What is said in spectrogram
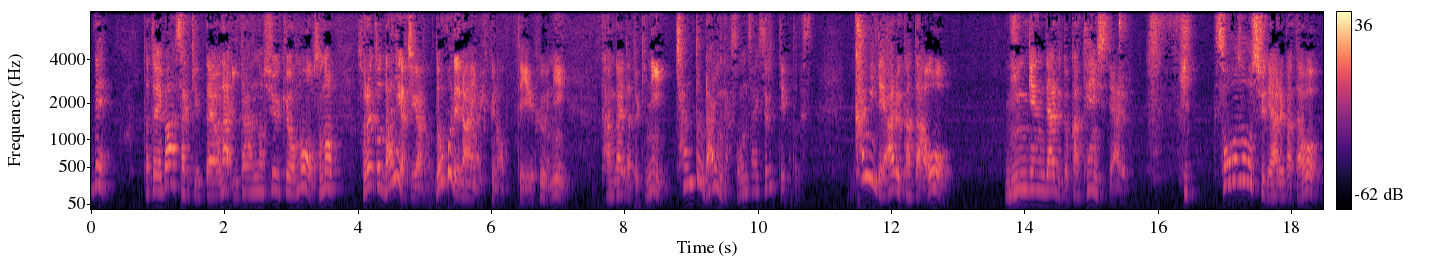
で例えばさっき言ったような異端の宗教もそのそれと何が違うの？どこでラインを引くの？っていうふうに考えた時にちゃんとラインが存在するっていうことです。神である方を人間であるとか天使である創造主である方を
